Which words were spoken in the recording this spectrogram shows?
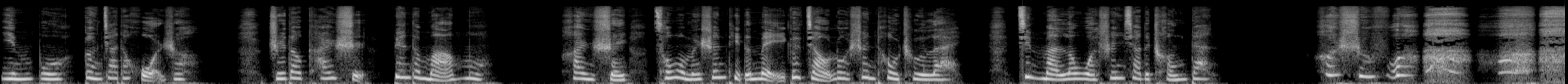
阴部更加的火热，直到开始变得麻木，汗水从我们身体的每一个角落渗透出来。浸满了我身下的床单，好舒服啊啊！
